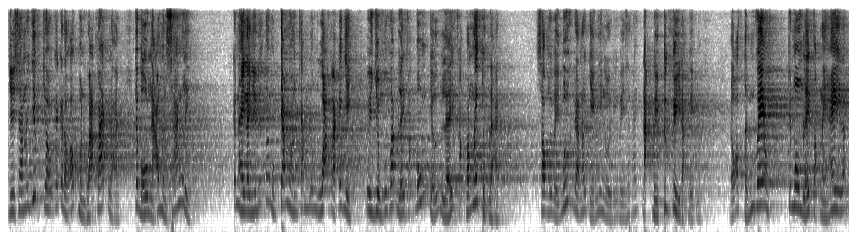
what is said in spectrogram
Vì sao? Nó giúp cho cái cái đầu óc mình hoạt bát lại, cái bộ não mình sáng liền. Cái này là những đức nói một trăm phần trăm luôn, hoặc là cái gì? Vì dùng phương pháp lễ phật bốn chữ, lễ phật khoảng mấy chục lại xong quý vị bước ra nói chuyện với người quý vị sẽ thấy đặc biệt, cực kỳ đặc biệt luôn. Đó tỉnh veo, cái môn lễ phật này hay lắm.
